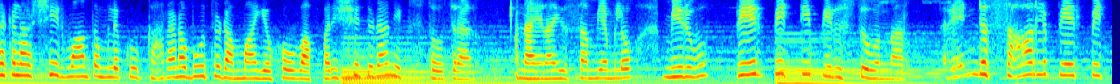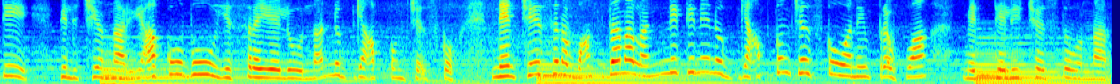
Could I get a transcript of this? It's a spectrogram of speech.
సకల ఆశీర్వాదములకు కారణభూతుడమ్మా యహోవా పరిశుద్ధుడా నీకు స్తోత్రాలు. నాయన ఈ సమయంలో మీరు పేరు పెట్టి పిలుస్తూ ఉన్నారు. రెండు సార్లు పేరు పెట్టి పిలిచి ఉన్నారు. యాకోబు ఇస్రయేలు నన్ను జ్ఞాపకం చేసుకో. నేను చేసిన వాగ్దానాలన్నిటినీ నేను జ్ఞాపకం చేసుకో అని ప్రభువా మీరు తెలియచేస్తూ ఉన్నారు.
